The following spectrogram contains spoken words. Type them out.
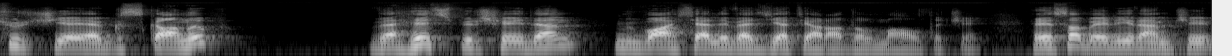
Türkiyəyə qısqanıb və heç bir şeydən mübahisəli vəziyyət yaradılmalıdır ki? Hesab eləyirəm ki,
